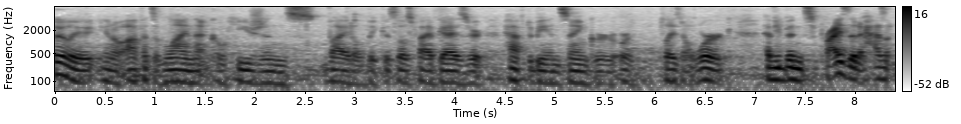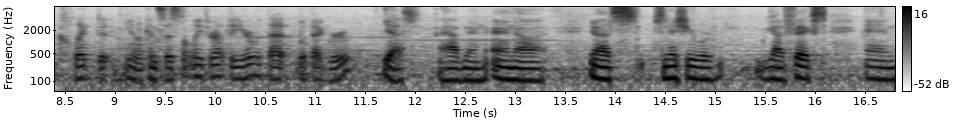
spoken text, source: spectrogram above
Clearly, you know, offensive line that cohesion's vital because those five guys are have to be in sync or, or plays don't work. Have you been surprised that it hasn't clicked, you know, consistently throughout the year with that with that group? Yes, I have been, and uh, you know that's it's an issue where we got to fix. And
